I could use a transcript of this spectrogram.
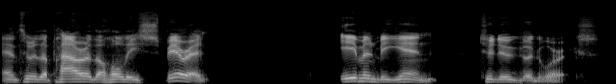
and through the power of the Holy Spirit, even begin to do good works.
